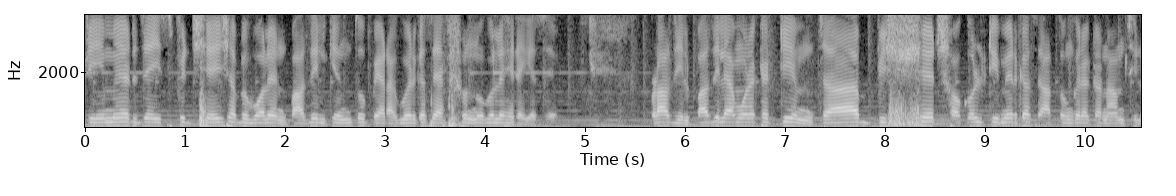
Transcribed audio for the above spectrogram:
টিমের যে স্পিড সেই হিসাবে বলেন, ব্রাজিল কিন্তু প্যারাগুয়ের কাছে এক শূন্য গোলে হেরে গেছে। ব্রাজিল। ব্রাজিল এমন একটা টিম যা বিশ্বের সকল টিমের কাছে আতঙ্কের একটা নাম ছিল।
